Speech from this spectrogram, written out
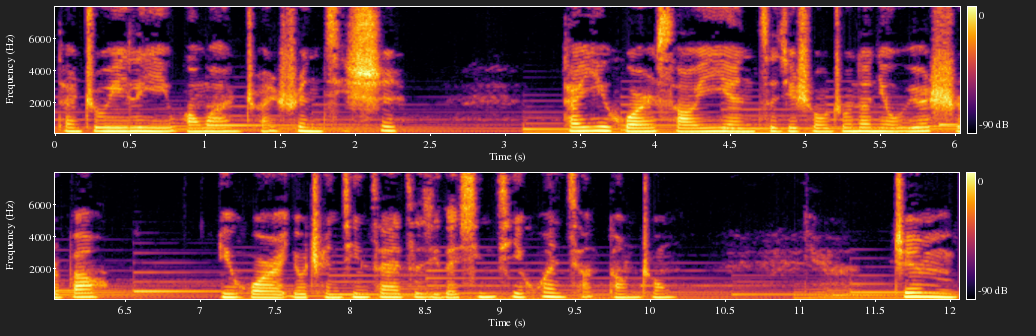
但注意力往往转瞬即逝。他一会儿扫一眼自己手中的《纽约时报》，一会儿又沉浸在自己的星际幻想当中。Jim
